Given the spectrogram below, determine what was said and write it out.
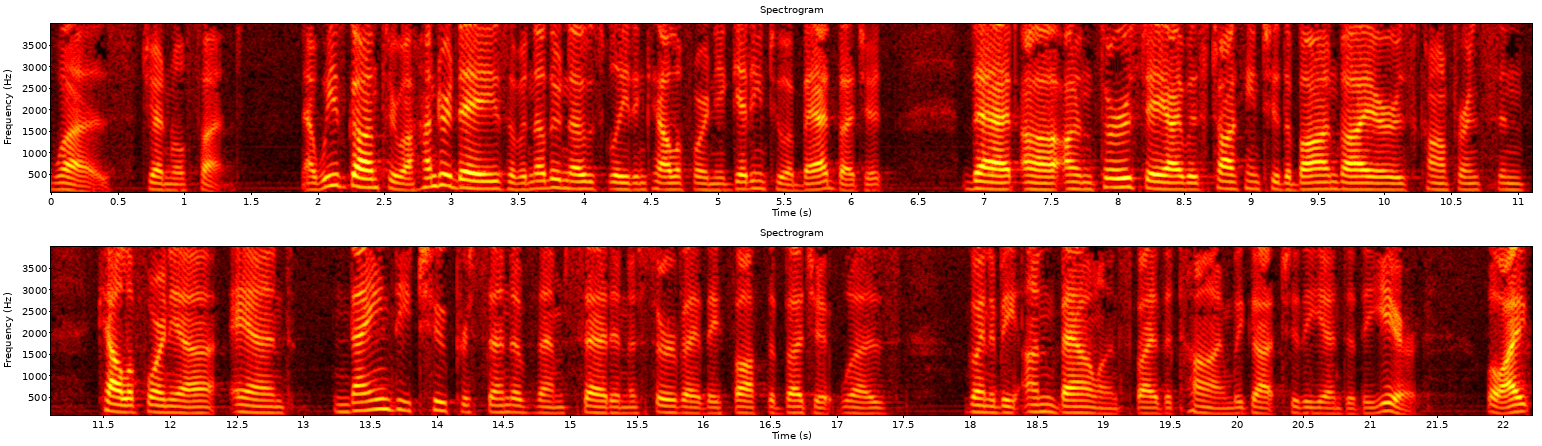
was general fund. Now, we've gone through 100 days of another nosebleed in California, getting to a bad budget that uh, on Thursday I was talking to the bond buyers conference in California, and 92% of them said in a survey they thought the budget was going to be unbalanced by the time we got to the end of the year. Well, I,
